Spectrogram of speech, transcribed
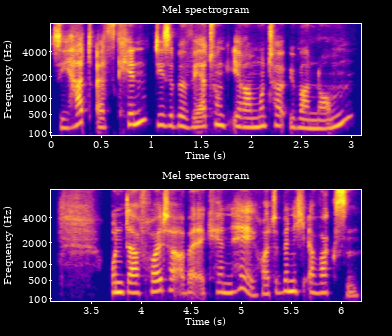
Sie hat als Kind diese Bewertung ihrer Mutter übernommen und darf heute aber erkennen, hey, heute bin ich erwachsen.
